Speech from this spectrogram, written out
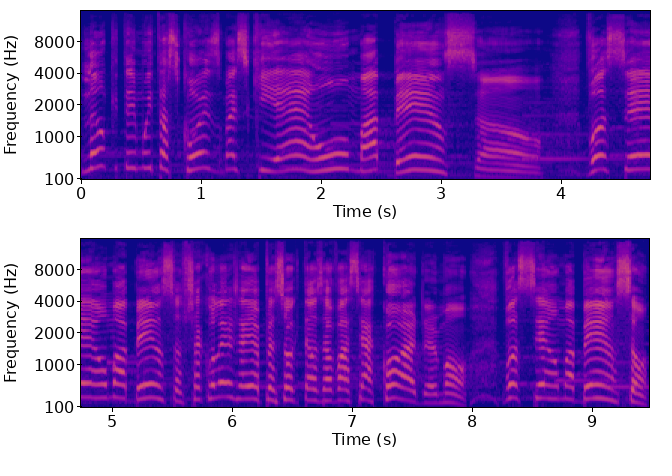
não que tem muitas coisas, mas que é uma bênção. Você é uma bênção. Chacoleja aí a pessoa que está usando, você acorda, irmão. Você é uma bênção.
